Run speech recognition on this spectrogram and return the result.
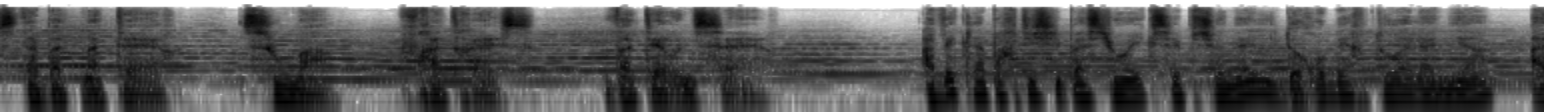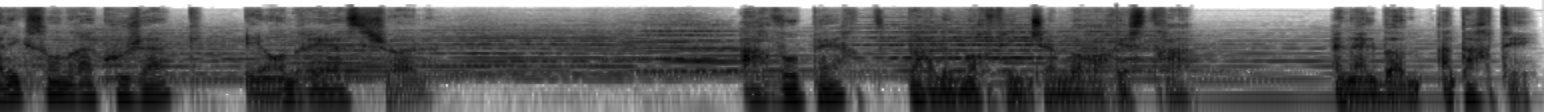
Stabat Mater, Summa, Fratres, Vaterunser. Avec la participation exceptionnelle de Roberto Alagna, Alexandra Koujak et Andreas Scholl. Arvo Pärt par le Morphing Chamber Orchestra. Un album aparté.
